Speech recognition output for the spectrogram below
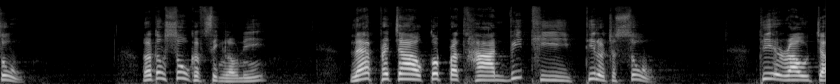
สู้ เราต้องสู้กับสิ่งเหล่านี้ และพระเจ้าก็ประทานวิธีที่เราจะสู้ ที่เราจะ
